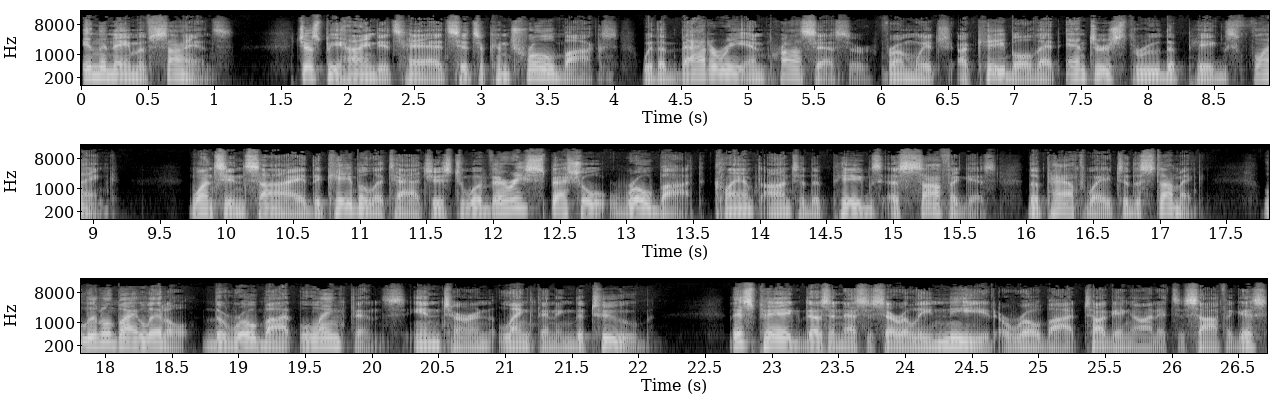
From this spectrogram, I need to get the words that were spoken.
in the name of science. Just behind its head sits a control box with a battery and processor from which a cable that enters through the pig's flank. Once inside, the cable attaches to a very special robot clamped onto the pig's esophagus, the pathway to the stomach. Little by little, the robot lengthens, in turn lengthening the tube. This pig doesn't necessarily need a robot tugging on its esophagus,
